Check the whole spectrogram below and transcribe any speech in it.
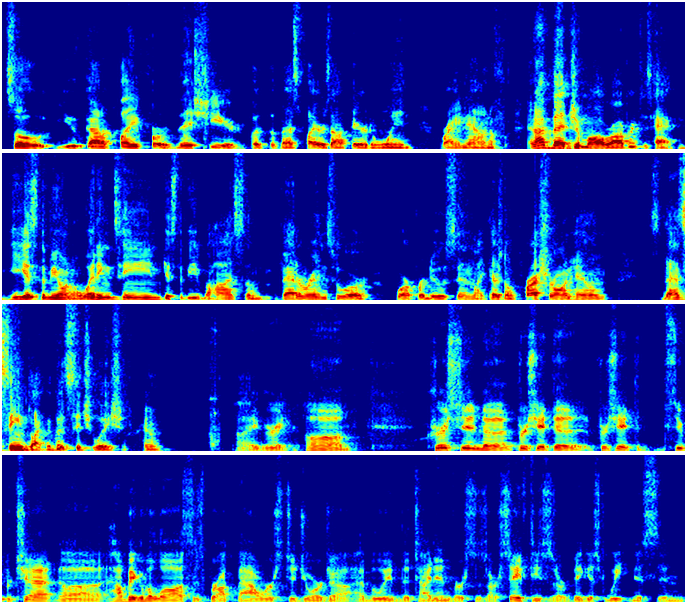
So you've got to play for this year, put the best players out there to win right now. And, if, and I bet Jamal Roberts is happy. He gets to be on a winning team, gets to be behind some veterans who are who are producing. Like there's no pressure on him. That seems like a good situation for him. I agree. Um, Christian, uh, appreciate the appreciate the super chat. Uh, how big of a loss is Brock Bowers to Georgia? I believe the tight end versus our safeties is our biggest weakness. In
